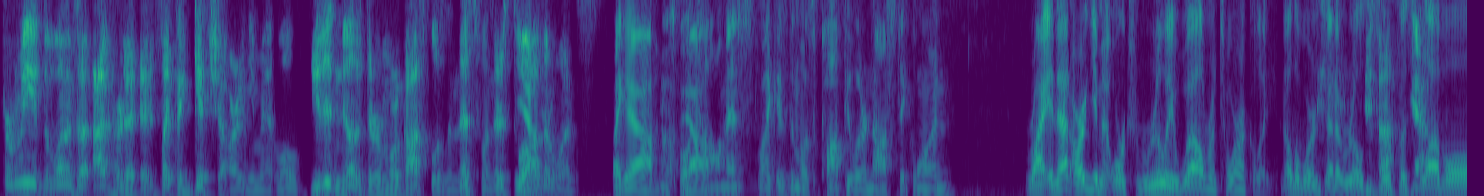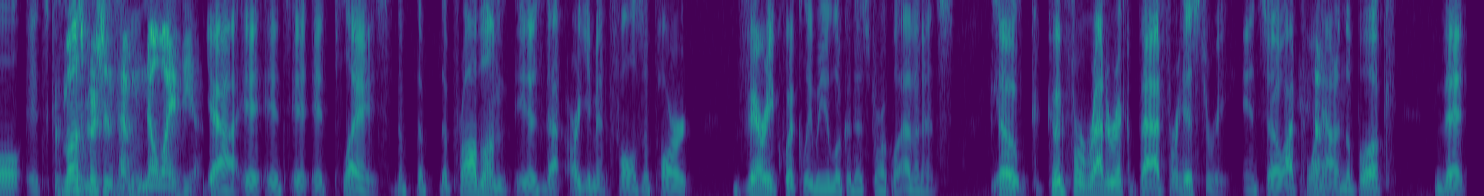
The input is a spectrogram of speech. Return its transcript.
for me the ones that I've heard it, it's like the getcha argument. Well, you didn't know that there were more gospels than this one. There's twelve yeah. other ones. Like yeah, Gospel yeah. Thomas, like is the most popular Gnostic one. Right, and that argument works really well rhetorically. In other words, at a real Yeah, surface yeah. level, it's Because most Christians have no idea. Yeah, it, it's it, it plays. The, the the problem is that argument falls apart very quickly when you look at the historical evidence. So Yes. g- good for rhetoric, bad for history. And so I point Yeah. out in the book that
